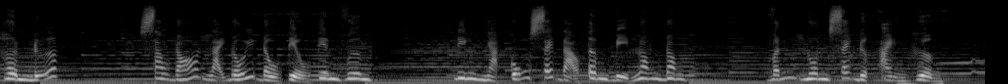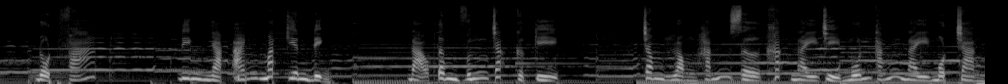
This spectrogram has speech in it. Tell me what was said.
Hơn nữa, Sau đó lại đối đầu tiểu tiên vương. Đinh nhạc cũng sẽ đạo tâm bị long đong, Vẫn luôn sẽ được ảnh hưởng. Đột phá, Đinh nhạc ánh mắt kiên định, Đạo tâm vững chắc cực kỳ. Trong lòng hắn giờ khắc này chỉ muốn thắng này một chàng.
